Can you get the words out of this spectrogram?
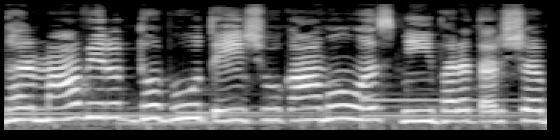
धर्मा विरुद्ध भूतेषु कामो अस्मि भरतर्षभ।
